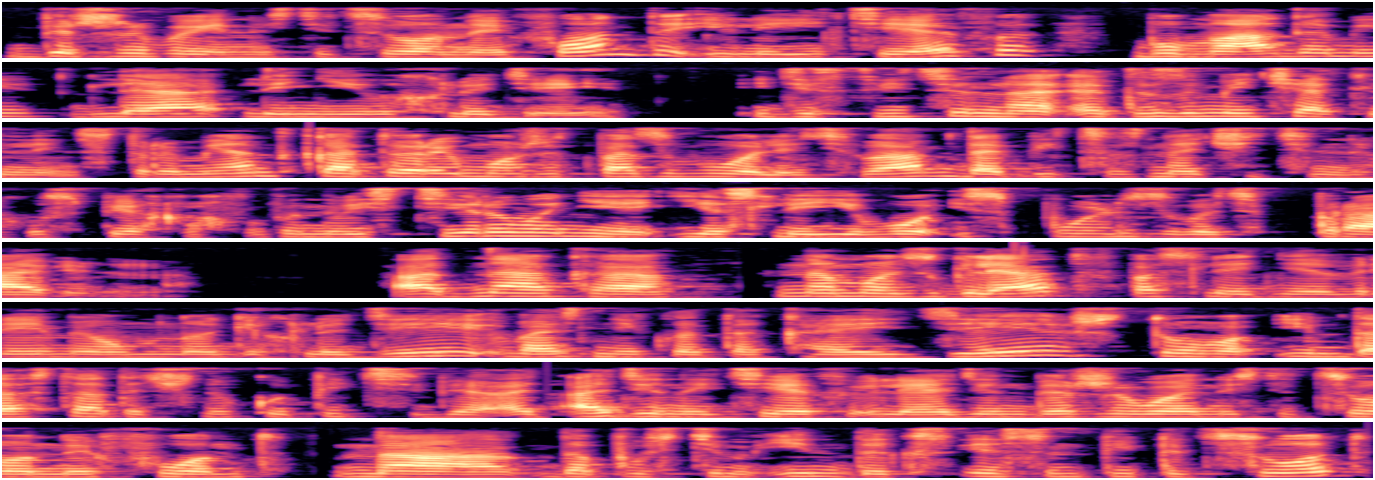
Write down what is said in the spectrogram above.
биржевые инвестиционные фонды или ETF бумагами для ленивых людей. И действительно, это замечательный инструмент, который может позволить вам добиться значительных успехов в инвестировании, если его использовать правильно. Однако, на мой взгляд, в последнее время у многих людей возникла такая идея, что им достаточно купить себе один ETF или один биржевой инвестиционный фонд на, допустим, индекс S&P 500,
